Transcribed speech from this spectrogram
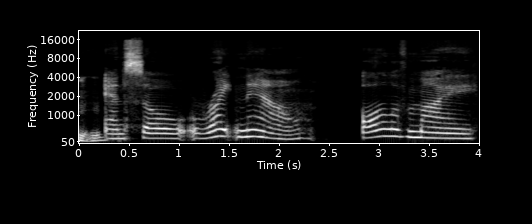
mm-hmm. and so right now all of my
